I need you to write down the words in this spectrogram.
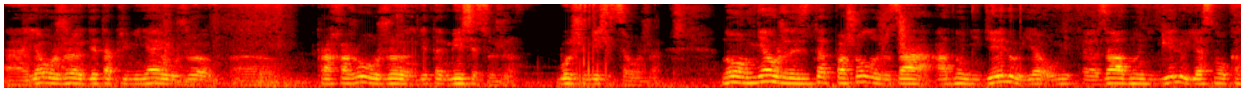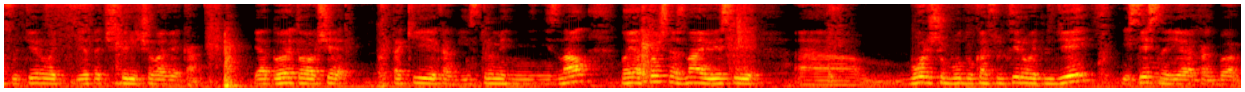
Э, Я уже где-то применяю, уже э, прохожу уже где-то месяц уже, больше месяца уже. Но у меня уже результат пошел уже за одну неделю. Я, э, за одну неделю я смог консультировать где-то 4 человека. Я до этого вообще такие как бы, инструменты не, не знал, но я точно знаю, если э, больше буду консультировать людей, естественно, я как бы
